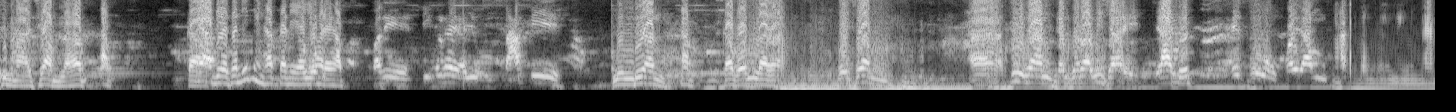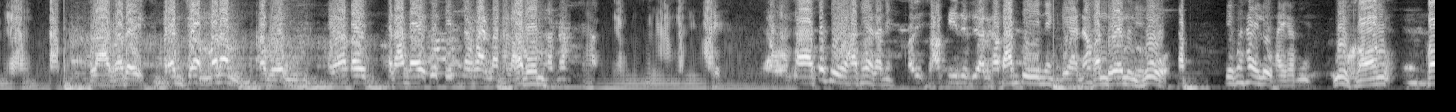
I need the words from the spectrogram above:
สิบหาแชมป์แล้วครับครับก็อัปเดตกันนิดหนึ่งครับตอนนี้อายุเท่าไหร่ครับ ตอนนี้ที่เมืองไทยอายุสามปี หนึ่งเดือนครับ ครับผมแล้วก็ในช่ว งอ่าที่งานกันทรวิชัยล่าสุดเป็นผู้ไฟดำสามสิบหกถึงสี่สิบแปดแชมป์ครับลาก็ได้แชมป์แชมป์มานำครับผมแล้วไปสนามใดคือติดรางวัลมาตลอดครับผมครับเนาะครับแชมป์สนามกันไทยครับผมอ่าเจ้าปีครับเฮียตอนนี้ตอนนี้สามปีหนึ่งเดือนครับสามปีหนึ่งเดือนเนาะพันเทหนึ่งคู่ครับปีเมืองไทยลูกใครครับเนี่ยลูกของพ่อ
